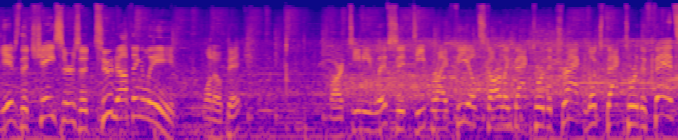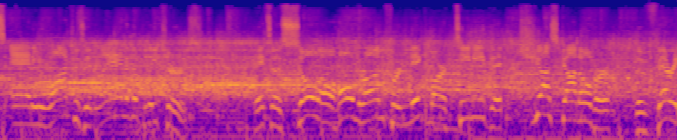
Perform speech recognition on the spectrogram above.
gives the Chasers a 2 0 lead. 1 0 pitch. Martini lifts it deep right field. Starling back toward the track, looks back toward the fence, and he watches it land in the bleachers. It's a solo home run for Nick Martini that just got over the very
